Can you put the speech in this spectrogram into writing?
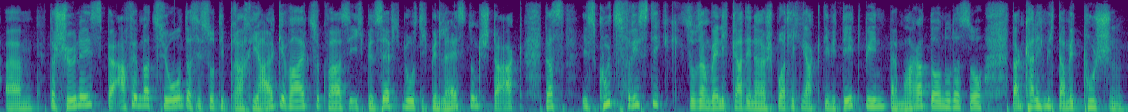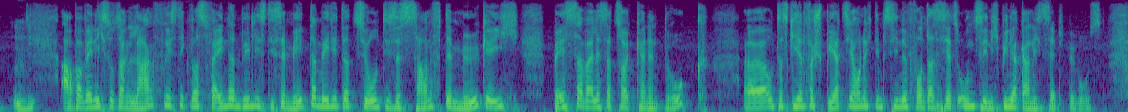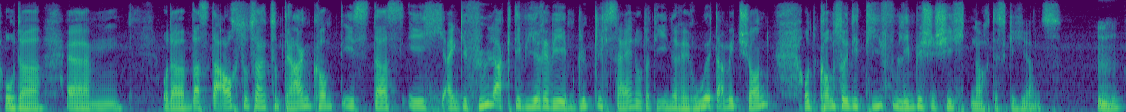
Ähm, das Schöne ist bei Affirmation, das ist so die Brachialgewalt, so quasi, ich bin selbstbewusst, ich bin leistungsstark. Das ist kurzfristig, sozusagen, wenn ich gerade in einer sportlichen Aktivität bin, beim Marathon oder so, dann kann ich mich damit pushen. Mhm. Aber wenn ich sozusagen langfristig was verändern will, ist diese Metameditation, dieses sanfte möge ich besser, weil es erzeugt keinen Druck Äh, und das Gehirn versperrt sich auch nicht im Sinne von, das ist jetzt Unsinn, ich bin ja gar nicht selbstbewusst. Oder ähm, oder was da auch sozusagen zum Tragen kommt, ist, dass ich ein Gefühl aktiviere, wie eben glücklich sein oder die innere Ruhe damit schon und komme so in die tiefen limbischen Schichten auch des Gehirns. Mhm.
